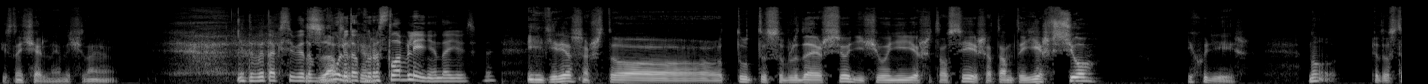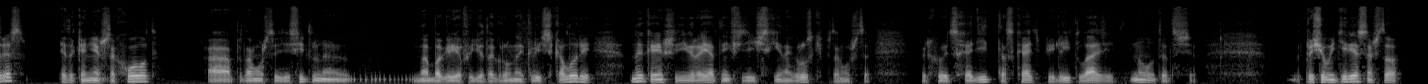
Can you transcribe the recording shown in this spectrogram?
Изначально я начинаю. Это вы так себе Завтрака. волю такое расслабление даете, да? И интересно, что тут ты соблюдаешь все, ничего не ешь и толстеешь, а там ты ешь все и худеешь. Ну, это стресс, это, конечно, холод, а потому что действительно обогрев идет огромное количество калорий, ну и, конечно, невероятные физические нагрузки, потому что приходится ходить, таскать, пилить, лазить, ну вот это все. Причем интересно, что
